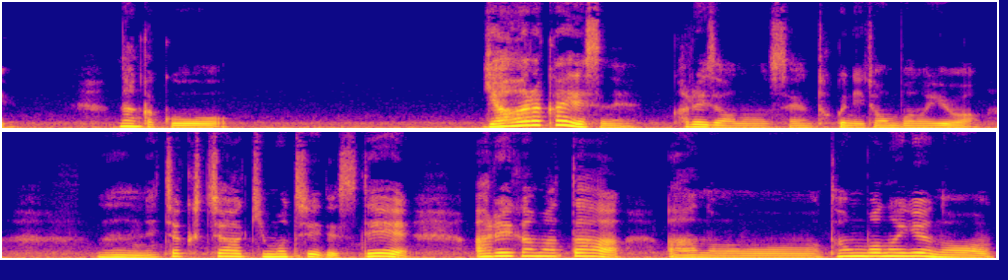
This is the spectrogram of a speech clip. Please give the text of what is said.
い。なんかこう柔らかいですね。軽井沢の温泉特にトンボの湯は。うんめちゃくちゃ気持ちいいです。であれがまたあのトンボの湯の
